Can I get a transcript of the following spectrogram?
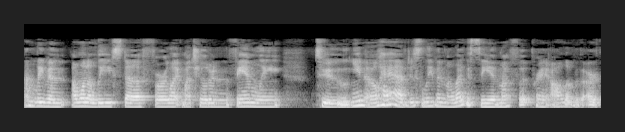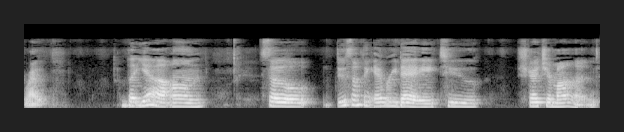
I'm leaving I want to leave stuff for like my children and the family to, you know, have just leaving my legacy and my footprint all over the earth, right? But yeah, um, so do something every day to stretch your mind.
